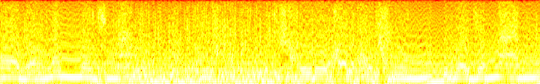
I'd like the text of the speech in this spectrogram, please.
هذا لم نجمع فروق الخفين وجمعنا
